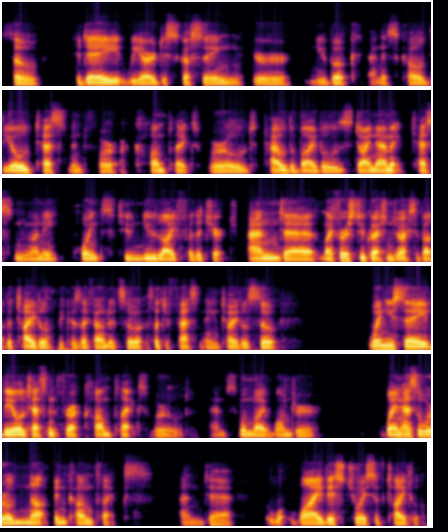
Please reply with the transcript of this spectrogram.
So today we are discussing your new book, and it's called "The Old Testament for a Complex World: How the Bible's Dynamic Testimony." points to new life for the church and uh, my first two questions are actually about the title because i found it so such a fascinating title so when you say the Old Testament for a complex world, um, someone might wonder when has the world not been complex and uh, w- why this choice of title?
